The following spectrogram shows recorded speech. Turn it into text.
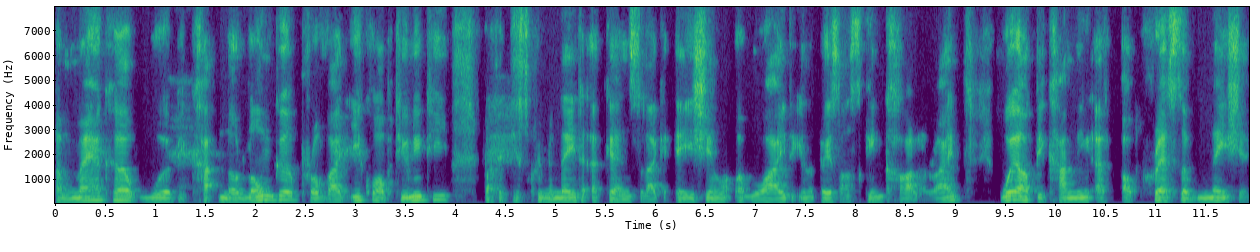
America will become no longer provide equal opportunity, but discriminate against like Asian or white, you know, based on skin color, right? We are becoming an oppressive nation,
